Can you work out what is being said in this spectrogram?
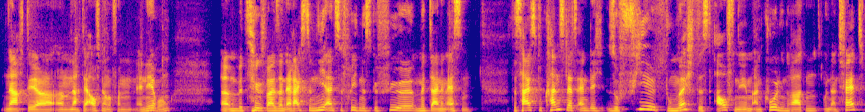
nach, der, ähm, nach der Aufnahme von Ernährung. Ähm, beziehungsweise dann erreichst du nie ein zufriedenes Gefühl mit deinem Essen. Das heißt, du kannst letztendlich so viel du möchtest aufnehmen an Kohlenhydraten und an Fett.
